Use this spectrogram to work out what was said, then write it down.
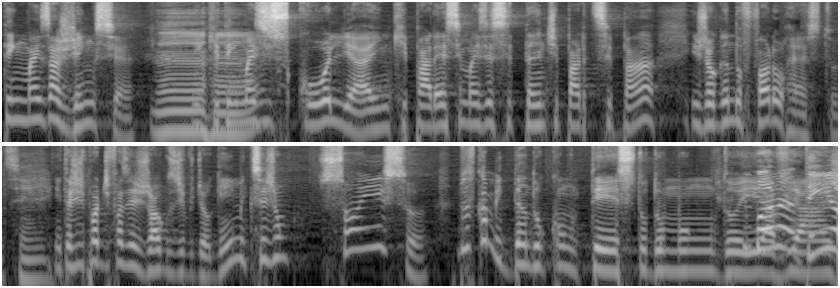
tem mais agência, em que tem mais escolha, em que parece mais excitante participar e jogando fora o resto. Sim. Então a gente pode fazer jogos de videogame que sejam só isso. Não precisa ficar me dando o contexto do mundo e a Embora, viagem. tenha,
